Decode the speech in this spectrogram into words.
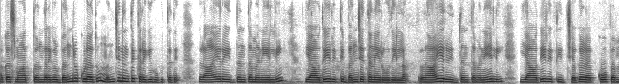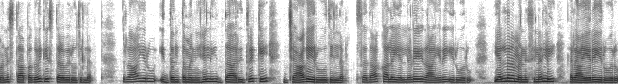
ಅಕಸ್ಮಾತ್ ತೊಂದರೆಗಳು ಬಂದರೂ ಕೂಡ ಅದು ಮಂಜಿನಂತೆ ಕರಗಿ ಹೋಗುತ್ತದೆ. ರಾಯರು ಇದ್ದಂಥ ಮನೆಯಲ್ಲಿ ಯಾವುದೇ ರೀತಿ ಬಂಜೆತನ ಇರುವುದಿಲ್ಲ. ರಾಯರು ಇದ್ದಂಥ ಮನೆಯಲ್ಲಿ ಯಾವುದೇ ರೀತಿ ಜಗಳ, ಕೋಪ, ಮನಸ್ತಾಪಗಳಿಗೆ ಸ್ಥಳವಿರುವುದಿಲ್ಲ. ರಾಯರು ಇದ್ದಂಥ ಮನೆಯಲ್ಲಿ ದಾರಿದ್ರ್ಯಕ್ಕೆ ಜಾಗ ಇರುವುದಿಲ್ಲ. ಸದಾಕಾಲ ಎಲ್ಲೆಡೆ ರಾಯರೇ ಇರುವರು. ಎಲ್ಲರ ಮನಸ್ಸಿನಲ್ಲಿ ರಾಯರೇ ಇರುವರು.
